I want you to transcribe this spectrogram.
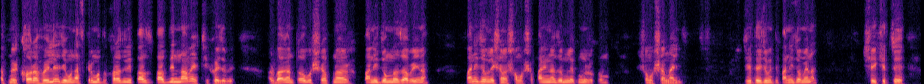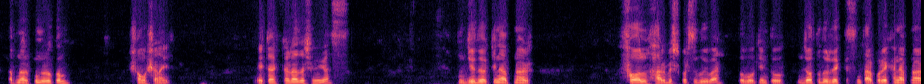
আপনার খরা হইলে, যেমন আজকের মতো খরা যদি পাঁচ পাঁচ দিন নামে, ঠিক হয়ে যাবে। আর বাগানটা অবশ্যই আপনার পানি জমনা যাবেই না। পানি জমলে সেখানে সমস্যা, পানি না জমলে কোনো রকম সমস্যা নাই। যেহেতু এই জমিতে পানি জমে না, সেই ক্ষেত্রে আপনার কোনো রকম সমস্যা নাই। এটা একটা রাজাশাহী গাছ। যদিও কিনা আপনার ফল হারভেস্ট করছে দুইবার, তবুও কিন্তু যতদূর দেখতেছেন, তারপরে এখানে আপনার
